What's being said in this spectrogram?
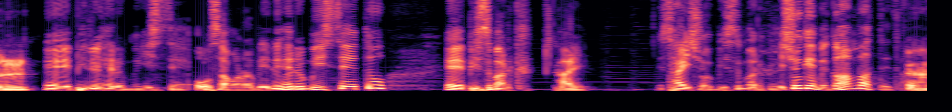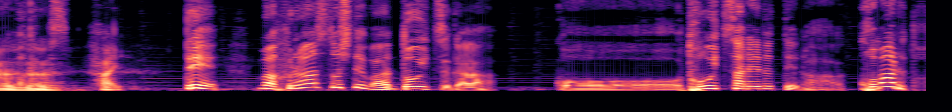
うん。えービルヘルム一世、王様のビルヘルム一世と、えービスマルク、はい。最初ビスマルクが一生懸命頑張っていたうん。うんわけです。はい。で、まあ、フランスとしてはドイツがこう統一されるっていうのは困ると。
